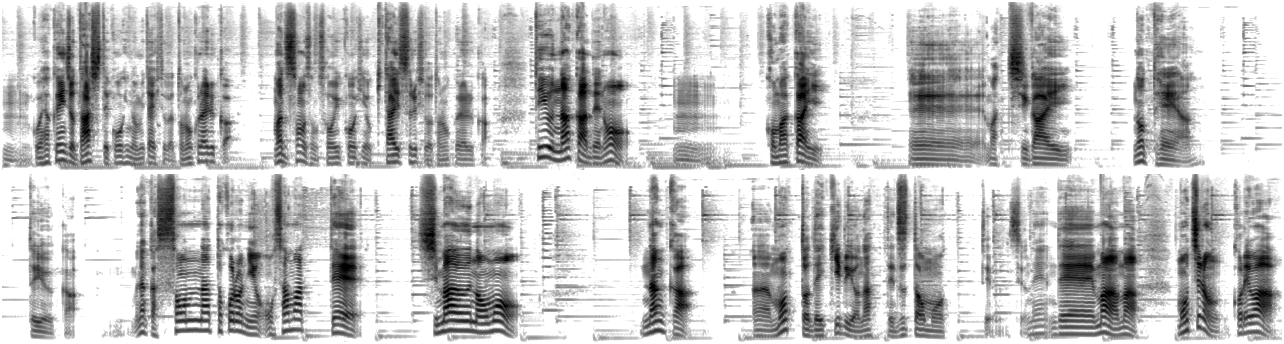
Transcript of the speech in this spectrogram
うん、500円以上出してコーヒー飲みたい人がどのくらいいるか。まずそもそもそういうコーヒーを期待する人がどのくらいいるか。っていう中での、うん、細かい、えー、まあ、違いの提案というか。なんかそんなところに収まってしまうのもなんか、うん、もっとできるよなってずっと思ってるんですよね。でまあまあもちろんこれは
